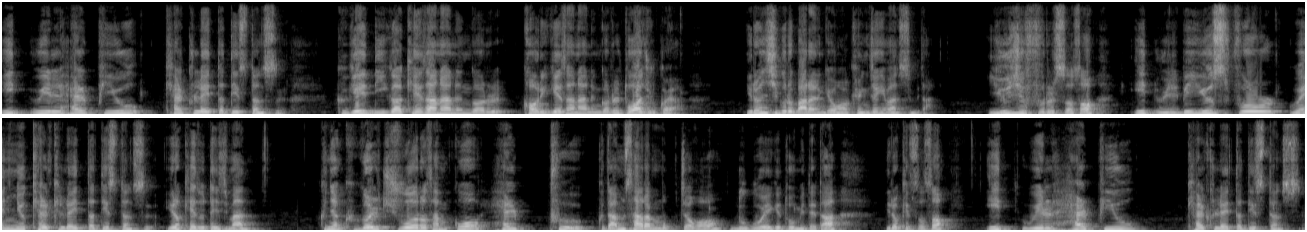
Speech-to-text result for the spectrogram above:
it will help you calculate the distance 그게 네가 계산하는 거를 거리 계산하는 거를 도와줄 거야 이런 식으로 말하는 경우가 굉장히 많습니다 useful을 써서 it will be useful when you calculate the distance 이렇게 해도 되지만 그냥 그걸 주어로 삼고 help 그 다음 사람 목적어 누구에게 도움이 되다 이렇게 써서 it will help you calculate the distance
